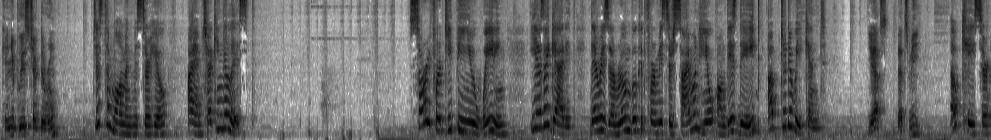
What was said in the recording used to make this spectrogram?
Can you please check the room? Just a moment, Mr. Hill. I am checking the list. Sorry for keeping you waiting. Yes, I got it. There is a room booked for Mr. Simon Hill on this date up to the weekend. Yes, that's me. Okay, sir.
